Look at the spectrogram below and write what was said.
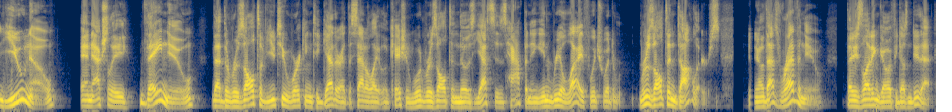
you know, and actually they knew that the result of you two working together at the satellite location would result in those yeses happening in real life, which would result in dollars. You know, that's revenue that he's letting go if he doesn't do that.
